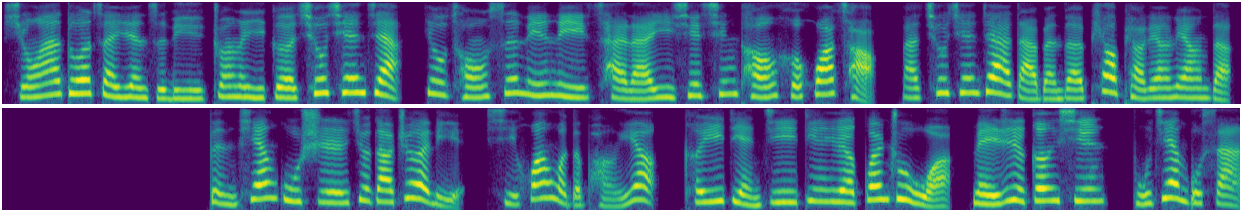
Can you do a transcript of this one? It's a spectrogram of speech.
熊阿多在院子里装了一个秋千架，又从森林里采来一些青藤和花草，把秋千架打扮的漂漂亮亮的。本篇故事就到这里，喜欢我的朋友可以点击订阅关注我，每日更新，不见不散。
